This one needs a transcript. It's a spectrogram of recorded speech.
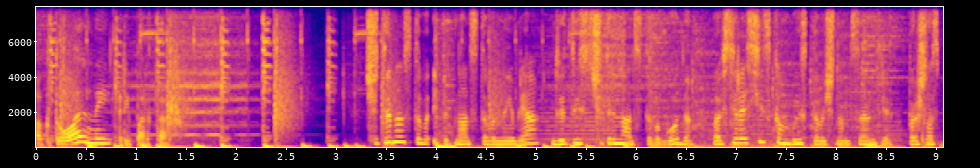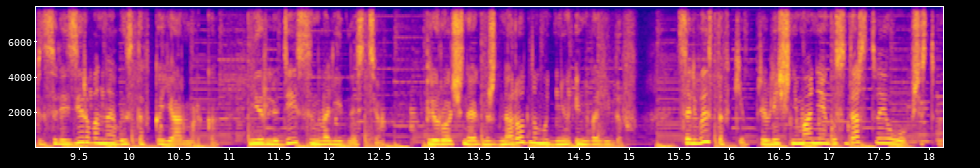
Актуальный репортаж. 14 и 15 ноября 2013 года во Всероссийском выставочном центре прошла специализированная выставка-ярмарка «Мир людей с инвалидностью», приуроченная к Международному дню инвалидов. Цель выставки – привлечь внимание государства и общества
